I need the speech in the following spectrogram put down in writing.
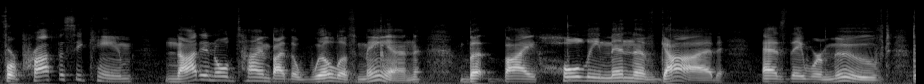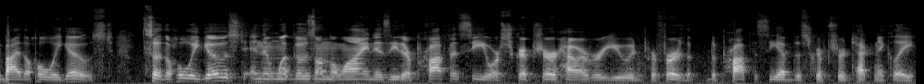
For prophecy came not in old time by the will of man, but by holy men of God as they were moved by the Holy Ghost. So the Holy Ghost, and then what goes on the line is either prophecy or scripture, however you would prefer, the, the prophecy of the scripture technically,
